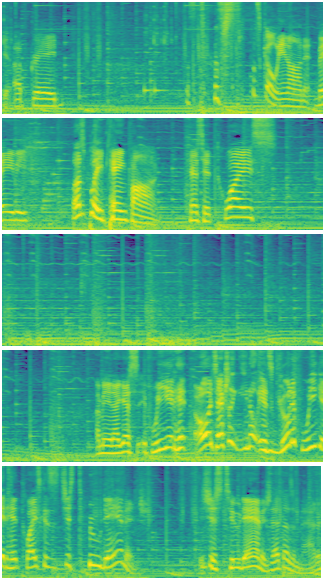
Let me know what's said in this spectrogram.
Get upgrade. Let's, let's, let's go in on it, baby. Let's play ping pong. Chance hit twice. I mean, I guess if we get hit... Oh, it's actually... You know, it's good if we get hit twice because it's just two damage. It's just two damage. That doesn't matter.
